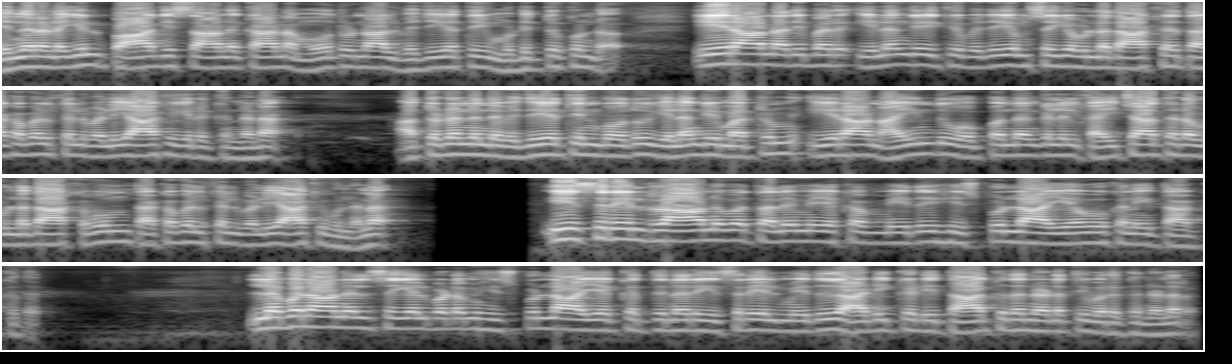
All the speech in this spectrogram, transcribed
இந்த நிலையில் பாகிஸ்தானுக்கான மூன்று நாள் விஜயத்தை முடித்துக்கொண்டு ஈரான் அதிபர் இலங்கைக்கு விஜயம் செய்ய உள்ளதாக தகவல்கள் வெளியாகி இருக்கின்றன. அத்துடன் இந்த விஜயத்தின் போது இலங்கை மற்றும் ஈரான் ஐந்து ஒப்பந்தங்களில் கைச்சாத்திட உள்ளதாகவும் தகவல்கள் வெளியாகியுள்ளன. இஸ்ரேல் இராணுவ தலைமையகம் மீது ஹிஸ்புல்லா ஏவுகணை தாக்குதல். லெபனானில் செயல்படும் ஹிஸ்புல்லா இயக்கத்தினர் இஸ்ரேல் மீது அடிக்கடி தாக்குதல் நடத்தி வருகின்றனர்.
